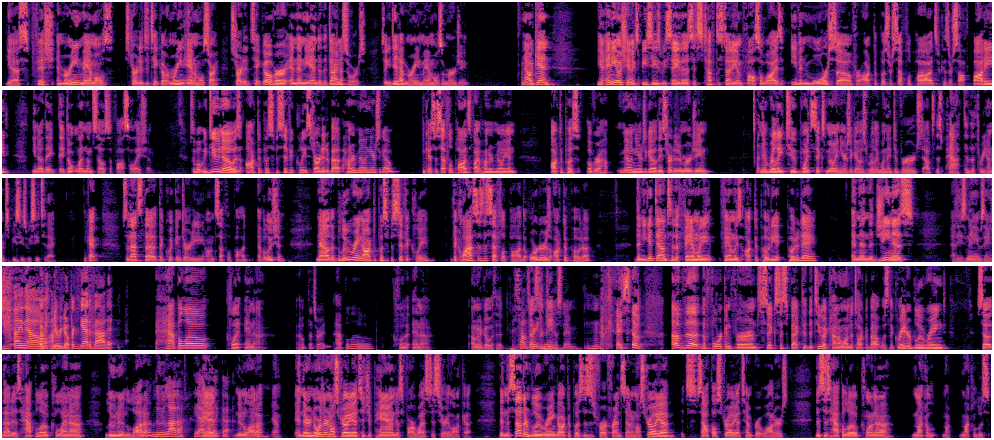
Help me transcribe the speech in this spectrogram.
Yes, fish and marine mammals started to take over, marine animals, sorry, started to take over, and then the end of the dinosaurs. So you did have marine mammals emerging. Now again, you know, any oceanic species, we say this, it's tough to study them fossil wise, even more so for octopus or cephalopods because they're soft bodied. You know, they, they don't lend themselves to fossilization. So what we do know is octopus specifically started about 100 million years ago. Okay, so cephalopods 500 million, octopus over a million years ago they started emerging, and then really 2.6 million years ago is really when they diverged out to this path to the 300 species we see today. Okay, so that's the the quick and dirty on cephalopod evolution. Now the blue ring octopus specifically, the class is the cephalopod, the order is Octopoda. Then you get down to the family families Octopodidae, and then the genus. oh, these names, Angie. I know. Okay, here we go. Forget about it. Hapalochlaena. I hope that's right. Hapalochlaena. I'm going to go with it. It sounds That's great their to me. genus name. Mhm. Okay, so of the the four confirmed, six suspected, the two I kind of wanted to talk about was the greater blue ringed. So that is Hapalochlaena lunulata. Lunulata. Yeah, I like that. Lunulata, yeah. And they're northern Australia to Japan as far west as Sri Lanka. Then the southern blue ringed octopus, this is for our friends down in Australia. It's South Australia, temperate waters. This is mac- macalusa,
